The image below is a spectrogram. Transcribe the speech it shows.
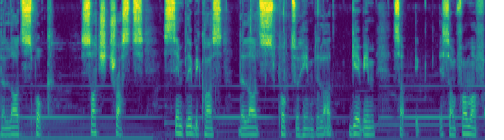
the Lord spoke, such trust simply because the Lord spoke to him. The Lord gave him some, some form of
